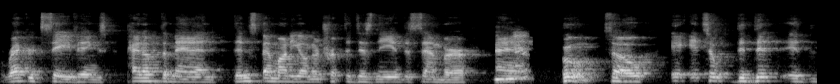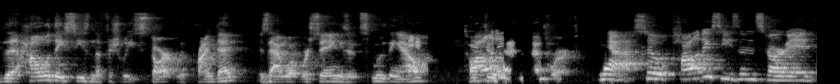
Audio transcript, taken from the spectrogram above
record savings, pent up demand, didn't spend money on their trip to Disney in December, and boom. So it, it so did, did it, the holiday season officially start with Prime Day? Is that what we're seeing? Is it smoothing out? Talk to Holiday- about how that's worked. Yeah. So holiday season started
